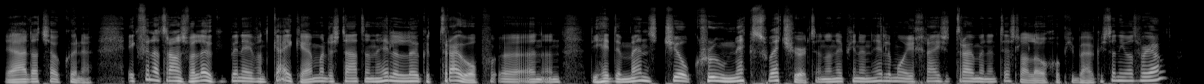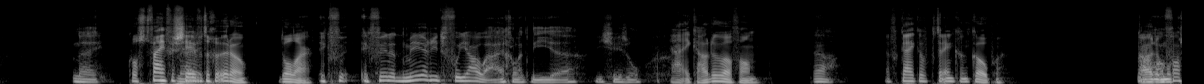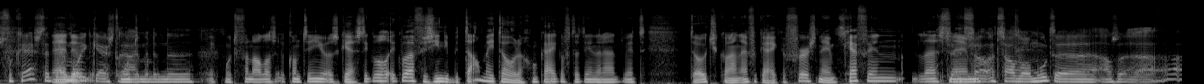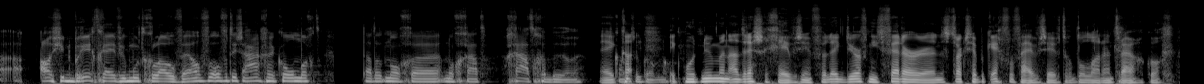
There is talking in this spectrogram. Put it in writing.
Ja, dat zou kunnen. Ik vind het trouwens wel leuk. Ik ben even aan het kijken, hè, maar er staat een hele leuke trui op. eh, een, een, die heet de Men's Chill Crew Neck Sweatshirt. En dan heb je een hele mooie grijze trui met een Tesla-logo op je buik. Is dat niet wat voor jou? Nee, Kost 75 euro. Dollar. ik, vind- ik vind het meer iets voor jou eigenlijk, die, eh die shizzle. Ja, ik hou er wel van. Ja. Even kijken of ik er een kan kopen. Nou, moet- alvast voor kerst heb Nee, jij een mooie kersttrui moet- met een... eh, Ik moet van alles continue as guest. Ik wil, ik wil even zien die betaalmethode. Gewoon kijken of dat inderdaad met Doge kan. Even kijken. First name Kevin, last Het name. zou, het zou wel moeten eh, als, eh, als je de berichtgeving moet geloven. hè. Of, of het is aangekondigd dat het nog, eh, nog gaat, gaat gebeuren. Nee, ik, kan kan, natuurlijk ook nog. ik moet nu mijn adresgegevens invullen. Ik durf niet verder. En straks heb ik echt voor 75 dollar een trui gekocht.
